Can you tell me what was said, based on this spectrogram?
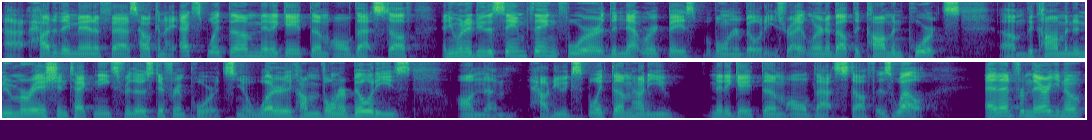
Uh, how do they manifest? How can I exploit them, mitigate them, all that stuff? And you want to do the same thing for the network based vulnerabilities, right? Learn about the common ports, um, the common enumeration techniques for those different ports. You know, what are the common vulnerabilities on them? How do you exploit them? How do you mitigate them? All that stuff as well. And then from there, you know,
